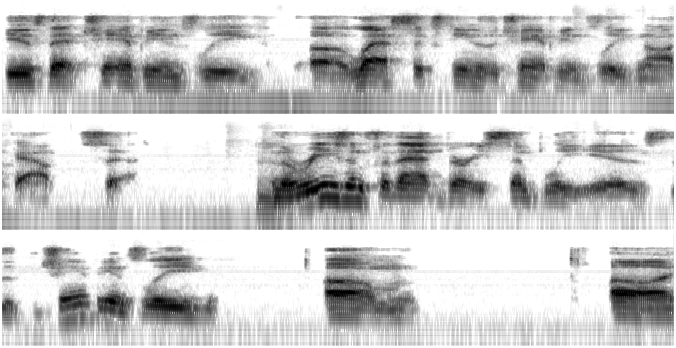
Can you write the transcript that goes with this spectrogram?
is that champions league uh, last 16 of the champions league knockout set Mm. And the reason for that, very simply, is that the Champions League. Um, uh,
